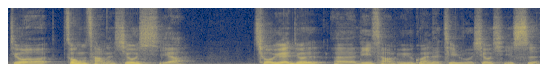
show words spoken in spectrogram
就中场休息啊，球员就呃离场，鱼贯的进入休息室，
